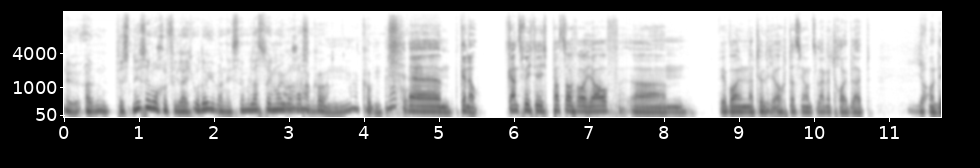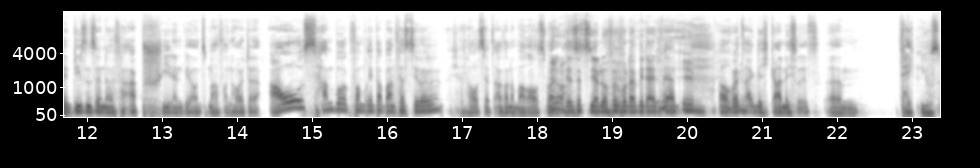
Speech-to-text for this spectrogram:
nö, ähm, bis nächste Woche vielleicht oder übernächste. Lasst euch mal überraschen. Mal gucken, mal gucken. Mal gucken. Ähm, genau, ganz wichtig, passt auf euch auf. Ähm, wir wollen natürlich auch, dass ihr uns lange treu bleibt. Ja. Und in diesem Sinne verabschieden wir uns mal von heute aus Hamburg vom Reeperbahn Festival. Ich hau's jetzt einfach nochmal raus, weil Ja. wir sitzen ja nur 500 Meter entfernt, Eben. auch wenn es Ja. eigentlich gar nicht so ist. Ähm, Fake News.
